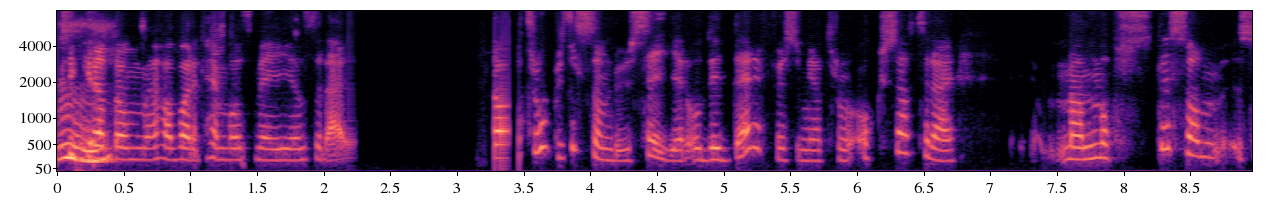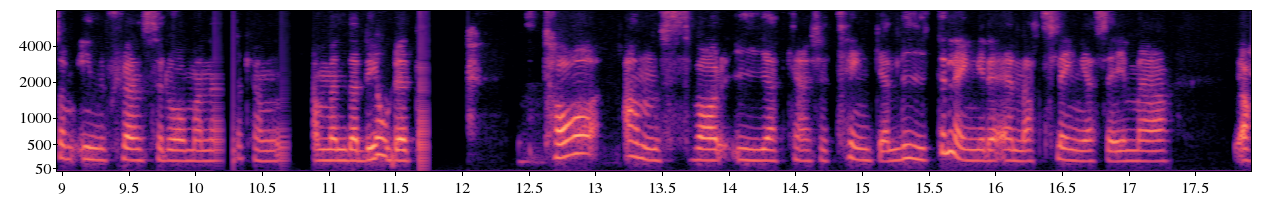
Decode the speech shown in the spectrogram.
tycker mm. att de har varit hemma hos mig och sådär. Jag tror precis som du säger och det är därför som jag tror också att sådär man måste som, som influencer då, om man kan använda det ordet, ta ansvar i att kanske tänka lite längre än att slänga sig med, ja,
